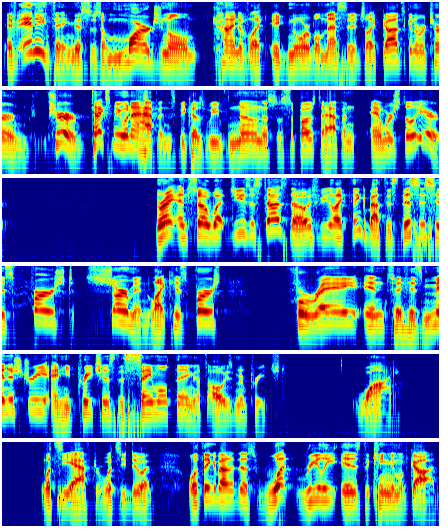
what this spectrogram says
If anything, this is a marginal, kind of like ignorable message, like God's going to return. Sure, text me when it happens because we've known this was supposed to happen and we're still here. Right? And so what Jesus does though, if you like think about this, this is his first sermon, like his first foray into his ministry and he preaches the same old thing that's always been preached. Why? What's he after? What's he doing? Well, think about it this what really is the kingdom of God?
